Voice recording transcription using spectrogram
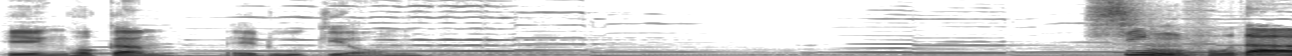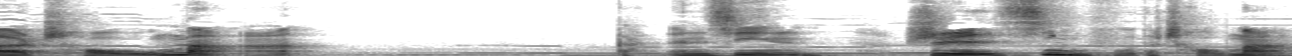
幸福感会愈强。幸福的筹码，感恩心是幸福的筹码。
